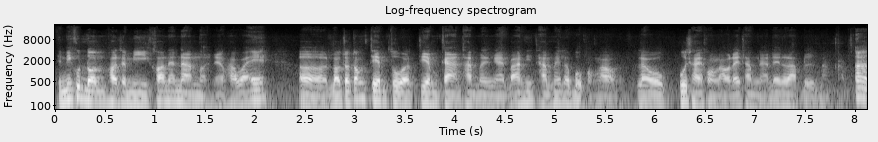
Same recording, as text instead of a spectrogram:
ทีนี้คุณดนพอจะมีข้อแนะนำหน่อยนะครับว่าเอ๊ะเอเราจะต้องเตรียมตัวเตรียมการทำยังไงบ้างที่ทำให้ระบบของเรา แล้วผู้ใช้ของเราได้ทำงานได้ราบรื่นบ้างครับอ่า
